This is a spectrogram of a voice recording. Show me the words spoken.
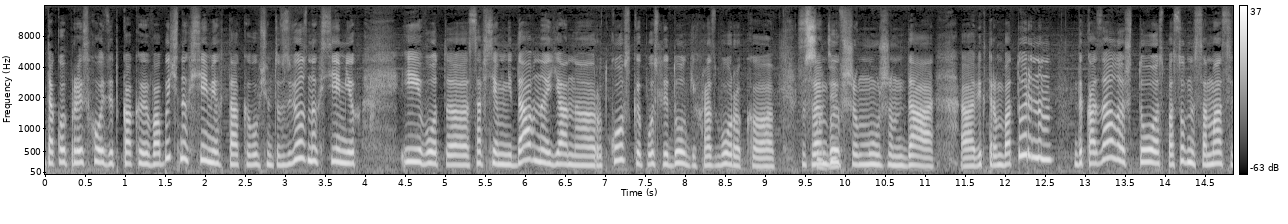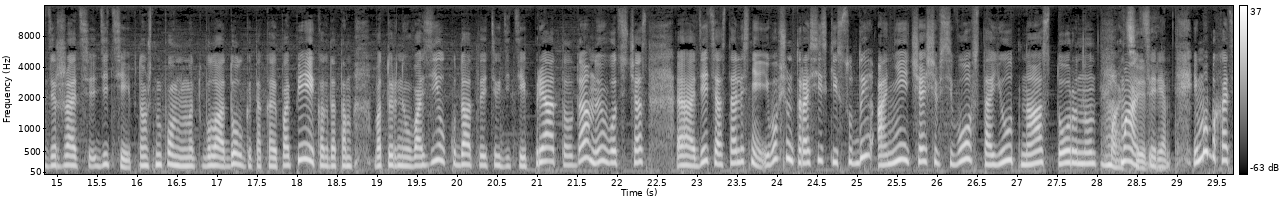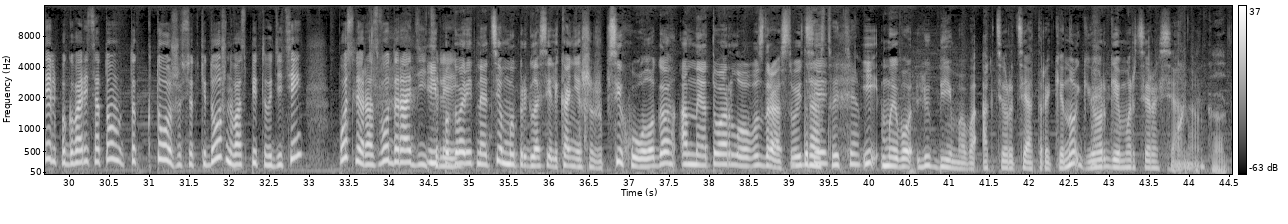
Такое происходит как и в обычных семьях, так и, в общем-то, в звездных семьях. И вот э, совсем недавно Яна Рудковская после долгих разборок э, со своим Суде. бывшим мужем, да, э, Виктором Баториным, доказала, что способна сама содержать детей. Потому что мы помним, это была долгая такая эпопея, когда там Баторин увозил куда-то этих детей, прятал, да, ну и вот сейчас э, дети остались с ней. И, в общем-то, российские суды, они чаще всего встают на сторону Матери. матери. И мы бы хотели поговорить о том, так кто же все-таки должен воспитывать детей после развода И родителей. поговорить на эту тему мы пригласили, конечно же, психолога Аннету Орлову. Здравствуйте. Здравствуйте. И моего любимого актера театра и кино Георгия Мартиросяна. Как?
